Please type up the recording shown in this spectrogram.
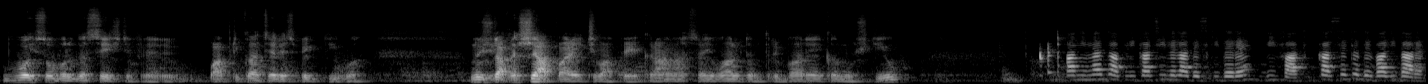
VoiceOver găsește aplicația respectivă. Nu știu dacă și apare ceva pe ecran, asta e o altă întrebare, că nu știu. Animează aplicațiile la deschidere, bifat, casetă de validare.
